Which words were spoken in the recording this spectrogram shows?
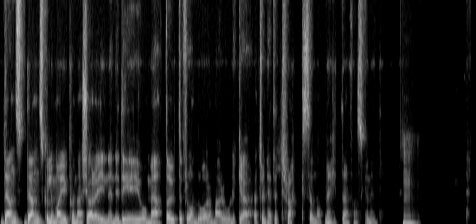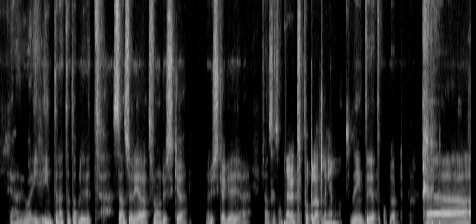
Den, den skulle man ju kunna köra in en idé och mäta utifrån då de här olika, jag tror den heter Trax eller något, men jag hittar den fasken inte. Mm. Ja, internetet har blivit censurerat från ryska, ryska grejer här, känns det som. Är det inte populärt längre? Det är inte jättepopulärt. Eh,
